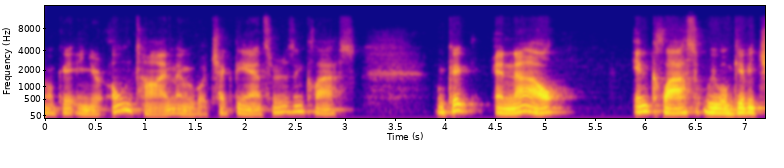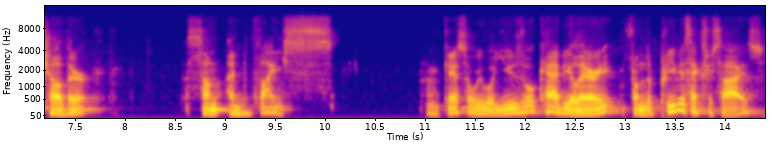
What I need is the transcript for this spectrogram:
okay, in your own time, and we will check the answers in class. Okay, and now in class, we will give each other some advice. Okay, so we will use vocabulary from the previous exercise.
